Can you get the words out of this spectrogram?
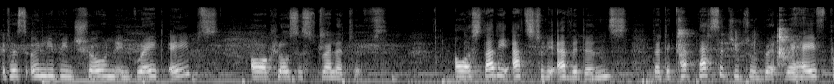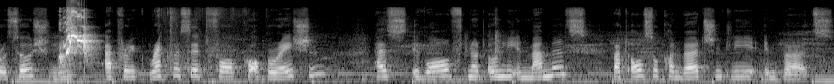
it has only been shown in great apes, our closest relatives. Our study adds to the evidence that the capacity to behave prosocially, a prerequisite for cooperation, has evolved not only in mammals but also convergently in birds.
